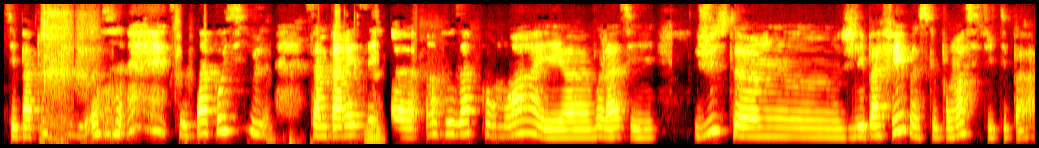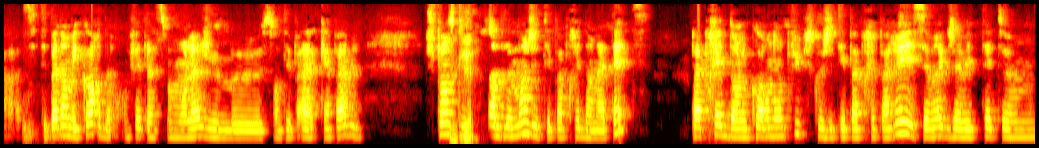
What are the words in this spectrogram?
C'est pas possible. c'est pas possible. Ça me paraissait euh, infaisable pour moi et voilà, c'est Juste, euh, je l'ai pas fait parce que pour moi, c'était pas, c'était pas dans mes cordes. En fait, à ce moment-là, je me sentais pas capable. Je pense que tout simplement, j'étais pas prête dans la tête, pas prête dans le corps non plus, puisque j'étais pas préparée. Et c'est vrai que j'avais peut-être euh,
